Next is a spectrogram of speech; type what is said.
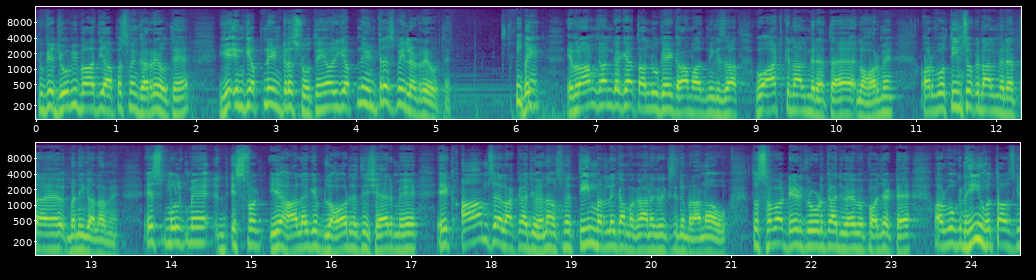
क्योंकि जो भी बात ये आपस में कर रहे होते हैं, ये इनके अपने इंटरेस्ट होते हैं और ये अपने इंटरेस्ट पे ही लड़ रहे होते हैं। भाई इमरान खान का क्या ताल्लुक है एक आम आदमी के साथ? वो आठ कनाल में रहता है लाहौर में और वो तीन सौ कनाल में रहता है बनी गाला में। इस मुल्क में इस वक्त ये हाल है कि लाहौर जैसे शहर में एक आम सा इलाका जो है ना उसमें तीन मरले का मकान अगर किसी ने बनाना हो तो सवा डेढ़ करोड़ का जो है वह प्रोजेक्ट है और वो नहीं होता उसके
